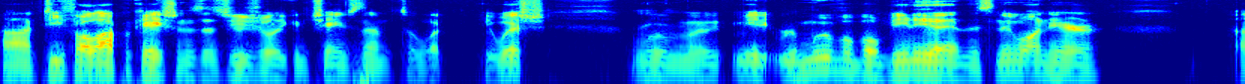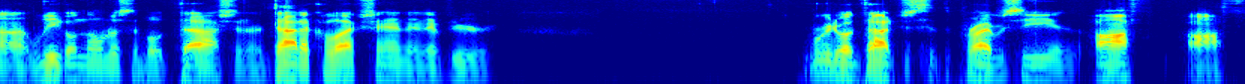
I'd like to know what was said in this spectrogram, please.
Uh, default applications, as usual, you can change them to what you wish. Remo removable media in this new one here. Uh, legal notice about Dash and the data collection. And if you're worried about that, just hit the privacy and off, off.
